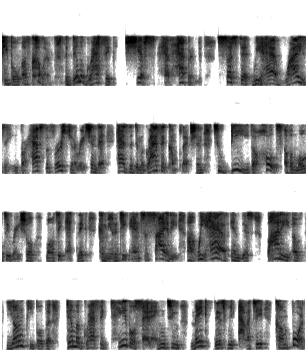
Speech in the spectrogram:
people of color. The demographic shifts have happened such that we have rising, perhaps the first generation that has the demographic complexion to be the hopes of a multiracial, multi-ethnic community and society. Uh, we have in this body of young people the demographic table setting to make this reality come forth.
